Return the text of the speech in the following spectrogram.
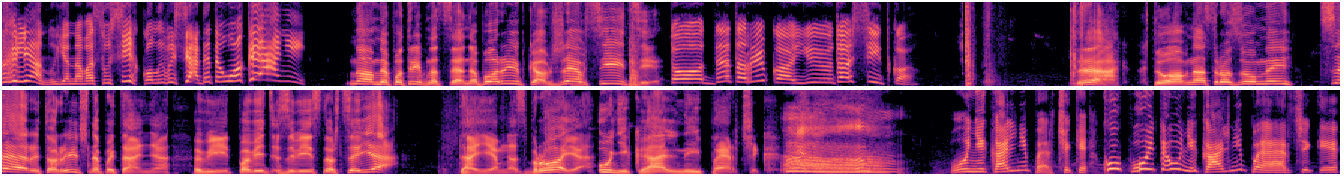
Гляну я на вас усіх, коли ви сядете у океані. Нам не потрібна сцена, бо рибка вже в сітці. То де та рибка і та сітка? Так, хто в нас розумний? Це риторичне питання. Відповідь, звісно ж, це я. Таємна зброя унікальний перчик. Унікальні перчики. Купуйте унікальні перчики.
